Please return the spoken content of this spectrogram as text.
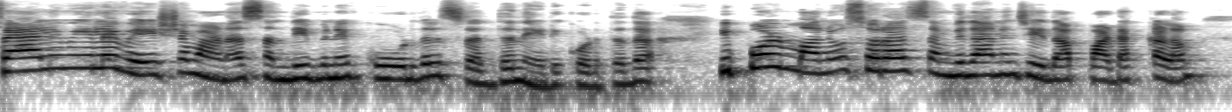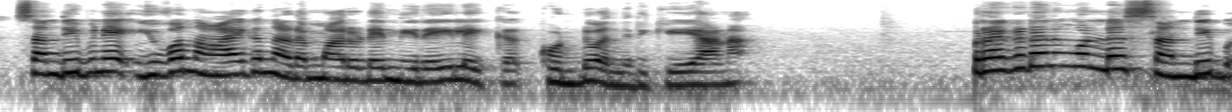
ഫാലിമിയിലെ വേഷമാണ് സന്ദീപിനെ കൂടുതൽ ശ്രദ്ധ നേടിക്കൊടുത്തത്. ഇപ്പോൾ മനു സ്വരാജ് സംവിധാനം ചെയ്ത പടക്കളം സന്ദീപിനെ യുവനായക നടന്മാരുടെ നിരയിലേക്ക് കൊണ്ടുവന്നിരിക്കുകയാണ്. പ്രകടനം കൊണ്ട് സന്ദീപ്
